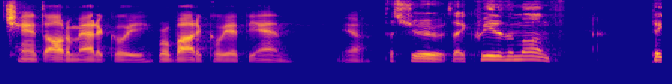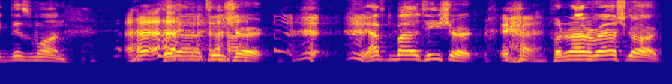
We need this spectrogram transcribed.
chant automatically, robotically at the end. Yeah. that's true. It's like creed of the month. Pick this one. Put it on a t-shirt. You have to buy the t-shirt. Put it on a rash guard.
